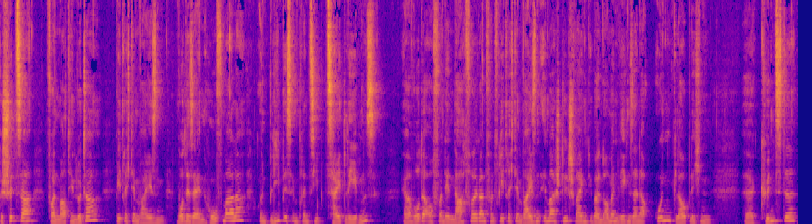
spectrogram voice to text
Beschützer von Martin Luther, Friedrich dem Weisen, wurde sein Hofmaler und blieb es im Prinzip zeitlebens. Ja, wurde auch von den Nachfolgern von Friedrich dem Weisen immer stillschweigend übernommen wegen seiner unglaublichen äh, Künste.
